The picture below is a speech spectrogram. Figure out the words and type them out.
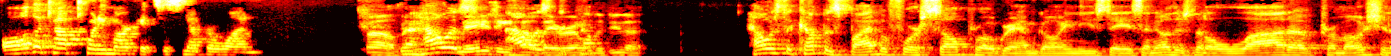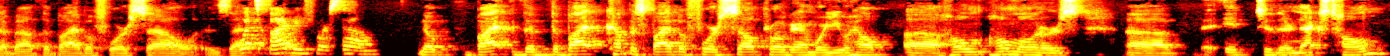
All the top twenty markets is number one. Wow, how is, amazing how, how they were able to do that. How is the Compass Buy Before Sell program going these days? I know there's been a lot of promotion about the Buy Before Sell. Is that what's Buy Before Sell? No, buy the the buy, Compass Buy Before Sell program, where you help uh, home homeowners uh, it, to their next home,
